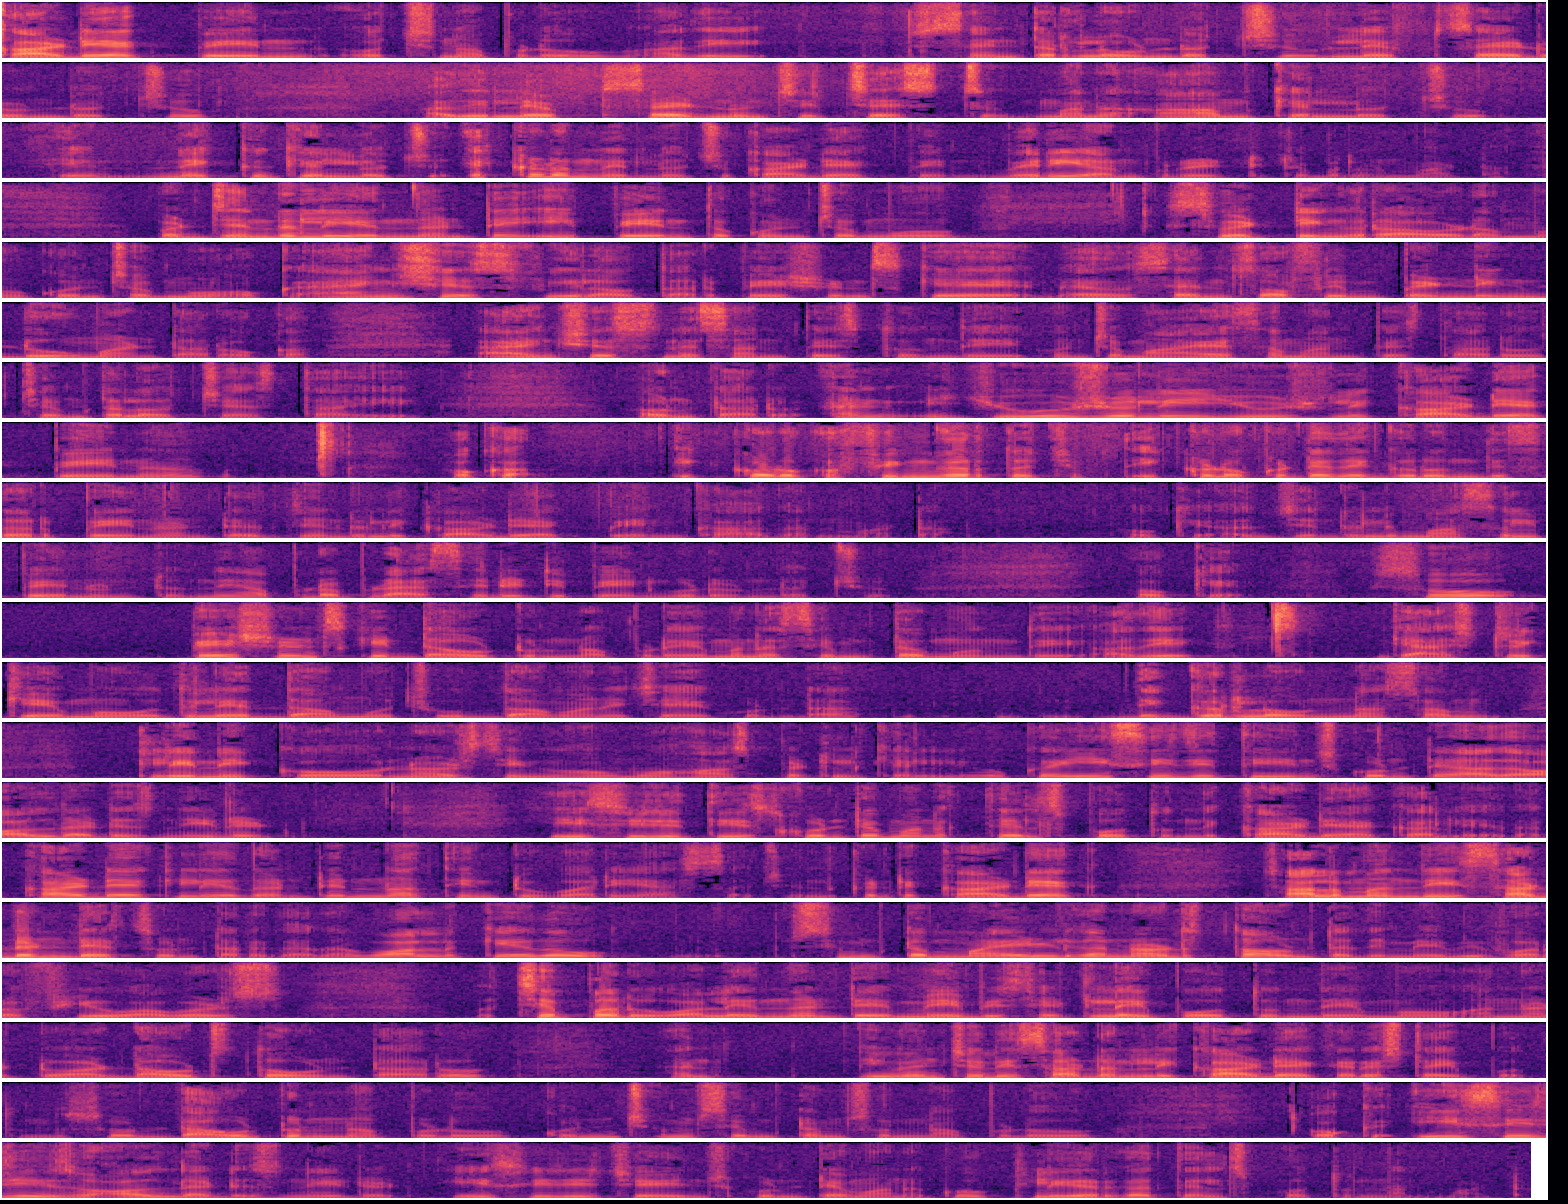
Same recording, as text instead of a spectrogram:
Cardiac pain వచ్చినప్పుడు అది సెంటర్లో ఉండొచ్చు లెఫ్ట్ సైడ్ ఉండొచ్చు. అది లెఫ్ట్ సైడ్ నుంచి చెస్ట్ మన ఆర్మ్కి వెళ్ళొచ్చు నెక్కి వెళ్ళొచ్చు ఎక్కడన్నా వెళ్ళొచ్చు కార్డియాక్ పెయిన్. వెరీ అన్ప్రెడిక్టబుల్ అనమాట బట్ జనరలీ ఏంటంటే ఈ పెయిన్తో కొంచెము స్వెట్టింగ్ రావడము కొంచెము ఒక యాంగ్షియస్ ఫీల్ అవుతారు. పేషెంట్స్కే సెన్స్ ఆఫ్ ఇంపెండింగ్ డూమ్ అంటారు. ఒక యాంగ్షియస్నెస్ అనిపిస్తుంది కొంచెం ఆయాసం అనిపిస్తారు చెమటలు వచ్చేస్తాయి ఉంటారు. And usually usually cardiac pain ఒక ఇక్కడ ఒక ఫింగర్తో చెప్తే ఇక్కడ ఒకటే దగ్గర ఉంది సార్ పెయిన్ అంటే జనరలీ కార్డియాక్ పెయిన్ కాదనమాట ఓకే అది జనరలీ మసిల్ పెయిన్ ఉంటుంది అప్పుడప్పుడు అసిడిటీ పెయిన్ కూడా ఉండొచ్చు. ఓకే సో పేషెంట్స్కి డౌట్ ఉన్నప్పుడు ఏమైనా సిమ్టమ్ ఉంది అది గ్యాస్ట్రిక్ ఏమో వదిలేద్దాము చూద్దామని చేయకుండా దగ్గరలో ఉన్న సమ్ క్లినికో నర్సింగ్ హోమో హాస్పిటల్కి వెళ్ళి ఒక ఈసీజీ తీయించుకుంటే అది all that is needed ECG తీసుకుంటే మనకు తెలిసిపోతుంది కార్డియాకా లేదా? కార్డియాక్ లేదంటే nothing to worry as such ఎందుకంటే కార్డియాక్ చాలామంది సడన్ డెత్స్ ఉంటారు కదా వాళ్ళకి ఏదో సిమ్టమ్ మైల్డ్గా నడుస్తూ ఉంటుంది maybe for a few hours చెప్పరు వాళ్ళు ఏంటంటే మేబీ సెటిల్ అయిపోతుందేమో అన్నట్టు ఆ డౌట్స్తో ఉంటారు. And eventually suddenly cardiac arrest అయిపోతుంది. సో డౌట్ ఉన్నప్పుడు కొంచెం సిమ్టమ్స్ ఉన్నప్పుడు ఒక ECG is all that is needed ECG చేయించుకుంటే మనకు క్లియర్గా తెలిసిపోతుంది అనమాట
